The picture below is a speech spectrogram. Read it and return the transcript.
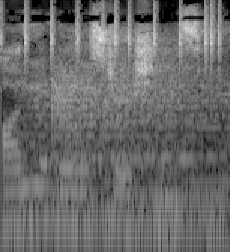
Audio illustrations.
